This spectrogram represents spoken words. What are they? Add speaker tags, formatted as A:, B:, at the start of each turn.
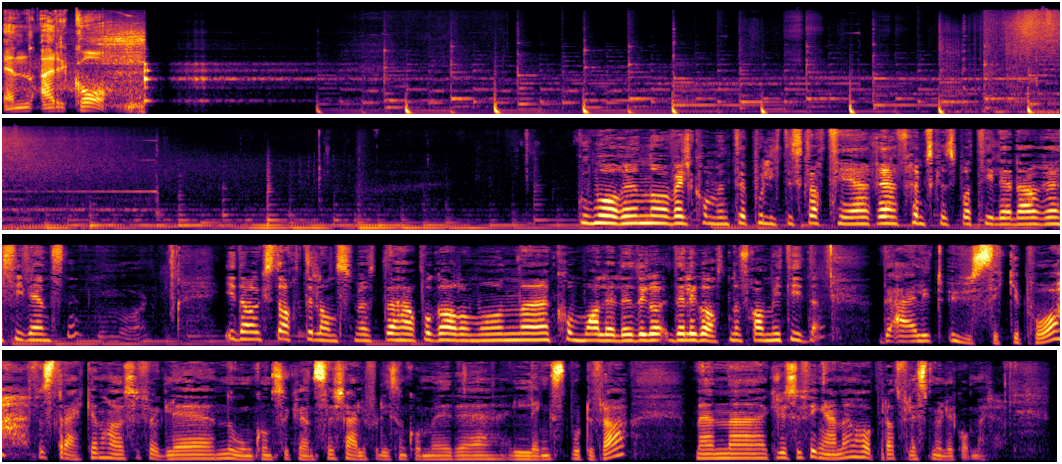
A: NRK.
B: God morgen og velkommen til Politisk kvarter, Fremskrittspartileder Siv Jensen.
C: God morgen.
B: I dag starter landsmøtet her på Gardermoen. Kommer alle delegatene fram i tide?
C: Det er jeg litt usikker på, for streiken har jo selvfølgelig noen konsekvenser, særlig for de som kommer eh, lengst bortefra. Men eh, krysser fingrene og håper at flest mulig kommer.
